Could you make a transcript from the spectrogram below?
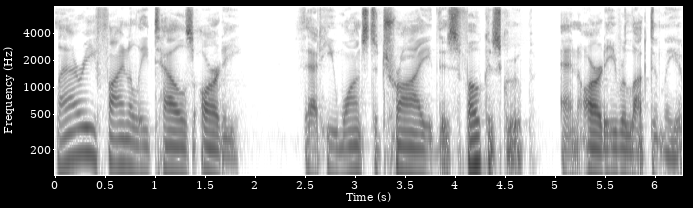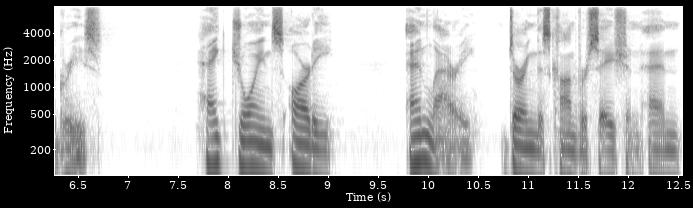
Larry finally tells Artie that he wants to try this focus group, and Artie reluctantly agrees. Hank joins Artie and Larry during this conversation and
